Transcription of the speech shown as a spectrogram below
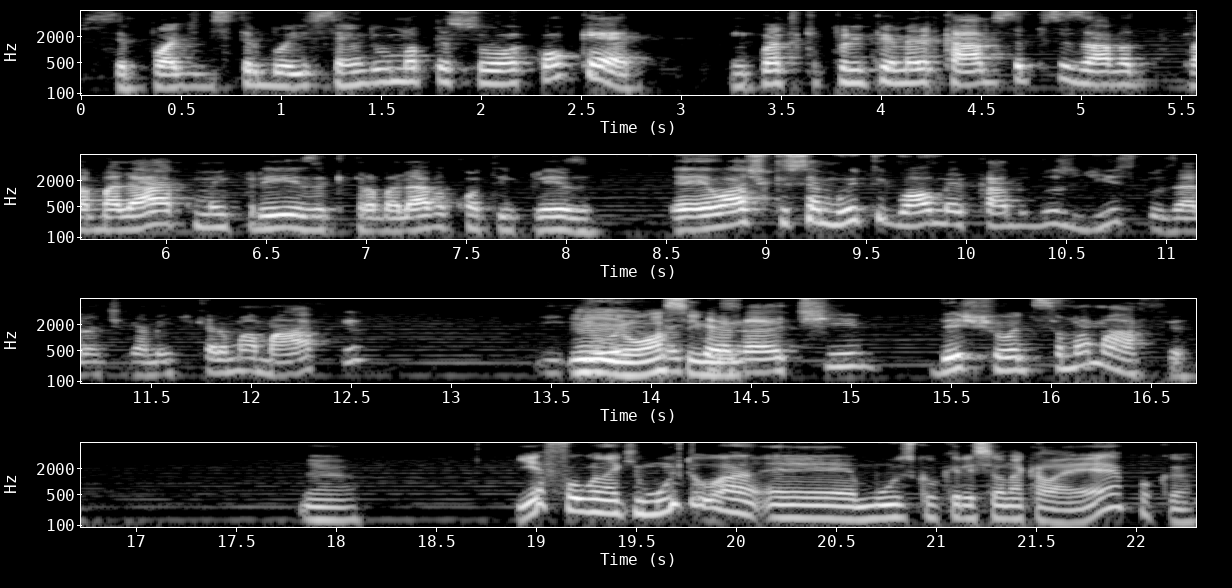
Você, você pode distribuir sendo uma pessoa qualquer. Enquanto que por hipermercado você precisava trabalhar com uma empresa que trabalhava com outra empresa. É, eu acho que isso é muito igual ao mercado dos discos, era antigamente que era uma máfia. E, hum, hoje nossa, a internet deixou de ser uma máfia. É. E é fogo, né? Que muito é, músico cresceu naquela época.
